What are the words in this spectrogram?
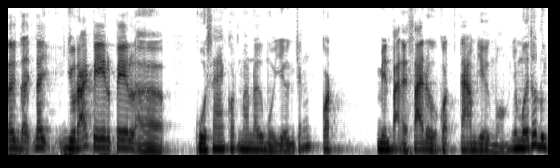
តែតែយូរ៉ាពេលពេលអឺគ្រួសារគាត់មកនៅមួយយើងអញ្ចឹងគាត់មានបដិសេធឬគាត់តាមយើងហ្មងខ្ញុំមើលទៅដូច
